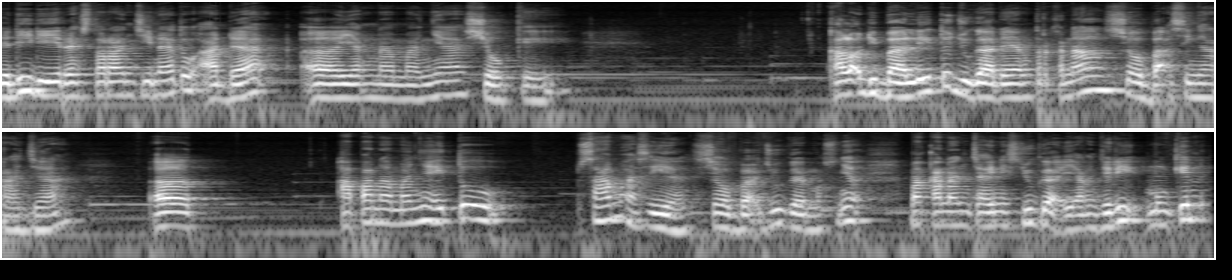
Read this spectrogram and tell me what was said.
Jadi di restoran Cina itu ada uh, yang namanya shoke. Kalau di Bali itu juga ada yang terkenal Shoba Singaraja. Uh, apa namanya itu sama sih ya, Shoba juga. Maksudnya makanan Chinese juga yang jadi mungkin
